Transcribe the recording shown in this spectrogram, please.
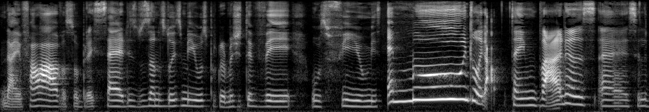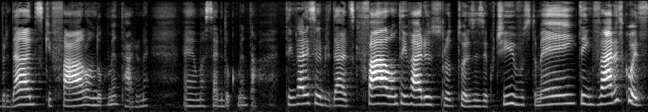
Daí falava sobre as séries dos anos 2000, os programas de TV, os filmes. É muito legal. Tem várias é, celebridades que falam, um documentário, né? É uma série documental. Tem várias celebridades que falam, tem vários produtores executivos também, tem várias coisas.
